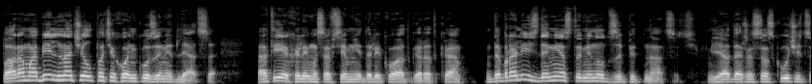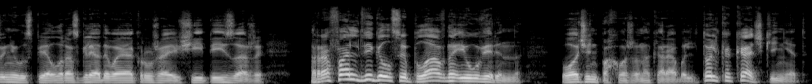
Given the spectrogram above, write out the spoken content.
Паромобиль начал потихоньку замедляться. Отъехали мы совсем недалеко от городка. Добрались до места минут за пятнадцать. Я даже соскучиться не успел, разглядывая окружающие пейзажи. Рафаль двигался плавно и уверенно. Очень похоже на корабль, только качки нет.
